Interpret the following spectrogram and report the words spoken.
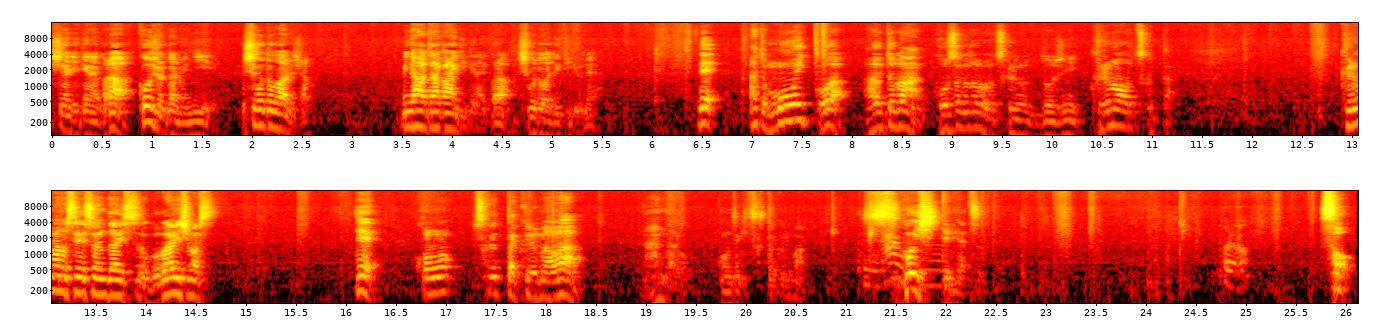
しなきゃいけないから工事のために仕事があるじゃん。みんな働かなきゃいけないから仕事ができるよね。であともう一個はアウトバーン高速道路を作るのと同時に車を作った。車の生産台数を5倍にします。でこの作った車は何だろうこの時作った車。すごい知ってるやつ。そ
